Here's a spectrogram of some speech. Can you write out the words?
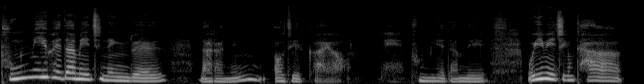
북미 회담이 진행될 나라는 어디일까요? 네, 북미 회담 내일 뭐 이미 지금 다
